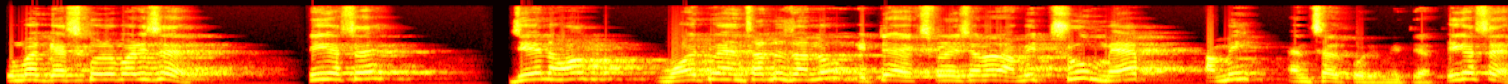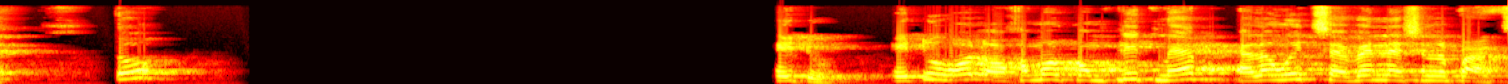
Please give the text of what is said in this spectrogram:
কোনোবাই গেছ কৰিব পাৰিছে? ঠিক আছে? যিয়ে নহওক মইতো এনচাৰটো জানো এতিয়া এক্সপ্লেনেশ্যনত আমি থ্ৰু মেপ আমি এনচাৰ কৰিম এতিয়া ঠিক আছে? তো এইটো এইটো হ'ল অসমৰ complete map along with seven national parks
